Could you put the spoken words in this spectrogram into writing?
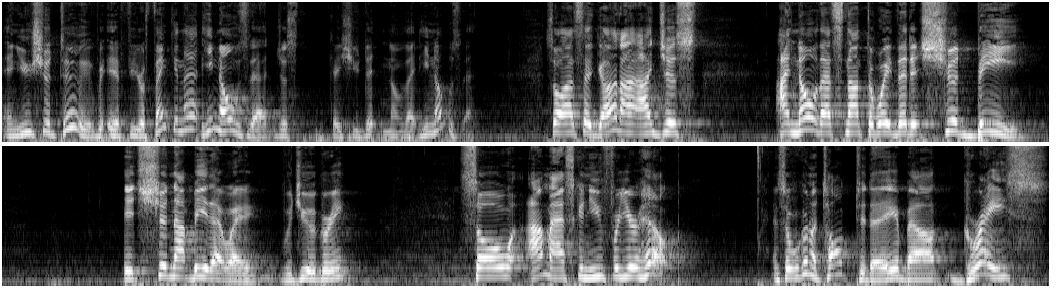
and you should too. If you're thinking that, He knows that. Just in case you didn't know that, he knows that. So I say, God, I, I just, I know that's not the way that it should be. It should not be that way. Would you agree? So I'm asking you for your help. And so we're going to talk today about grace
